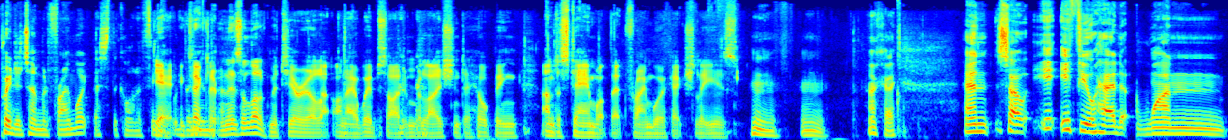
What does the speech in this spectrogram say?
predetermined framework, that's the kind of thing. Yeah, exactly. And there's a lot of material on our website in relation to helping understand what that framework actually is. Hmm, hmm. Okay. And so if you had one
